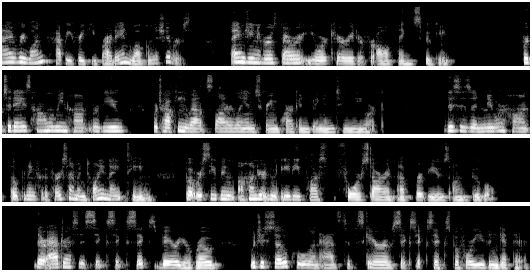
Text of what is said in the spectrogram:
Hi, everyone. Happy Freaky Friday and welcome to Shivers. I'm Gina Grossbauer, your curator for all things spooky. For today's Halloween Haunt review, we're talking about Slaughterland Scream Park in Binghamton, New York. This is a newer haunt opening for the first time in 2019, but receiving 180 plus four star and up reviews on Google. Their address is 666 Barrier Road, which is so cool and adds to the scare of 666 before you even get there.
